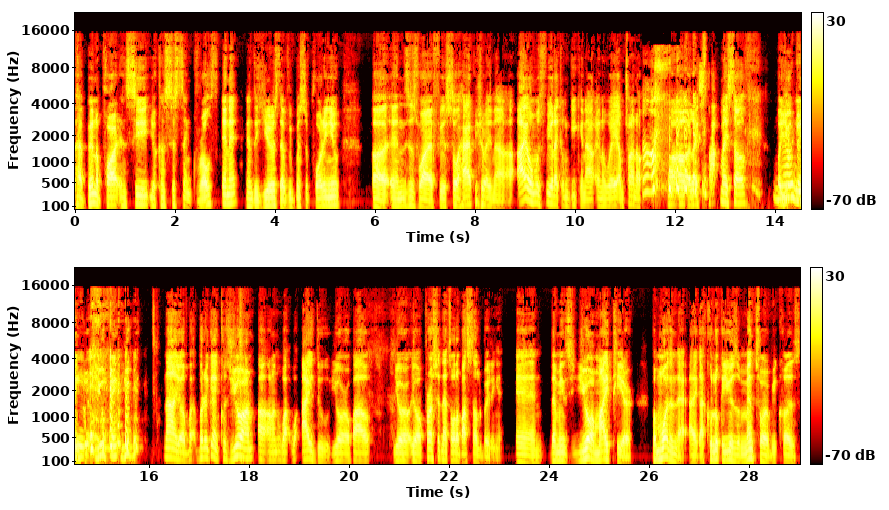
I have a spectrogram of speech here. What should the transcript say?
have been a part and see your consistent growth in it in the years that we've been supporting you. Uh, and this is why I feel so happy right now. I almost feel like I'm geeking out in a way. I'm trying to oh. uh, uh like stop myself. But no you've been, you've been, you've been, nah, yo, but but again, because you're on uh, on what, what I do, you're about you're you're a person that's all about celebrating it, and that means you're my peer. But more than that, I, I could look at you as a mentor because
